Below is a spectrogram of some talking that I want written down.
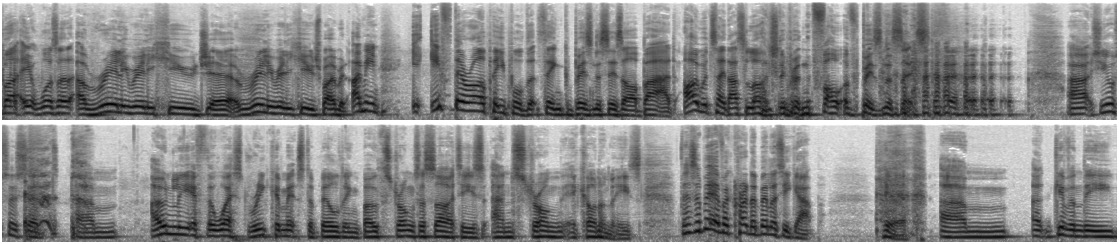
But it was a, a really, really huge, uh, really, really huge moment. I mean, if there are people that think businesses are bad, I would say that's largely been the fault of businesses. Uh, she also said. Um, only if the West recommits to building both strong societies and strong economies. There's a bit of a credibility gap here, um, uh, given the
